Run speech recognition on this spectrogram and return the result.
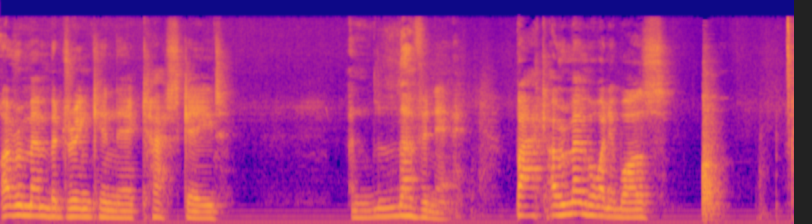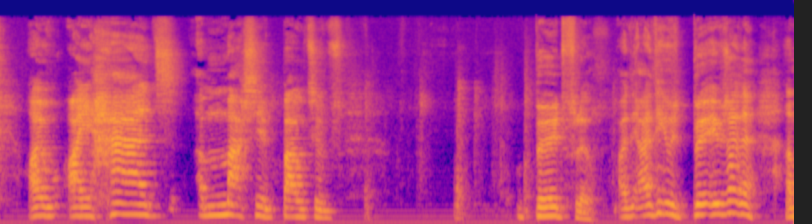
I remember drinking their Cascade and loving it. Back, I remember when it was. I I had a massive bout of bird flu. I, th I think it was bird, it was either a,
